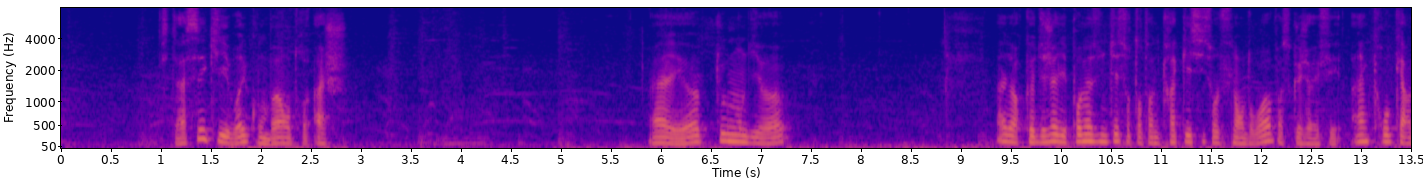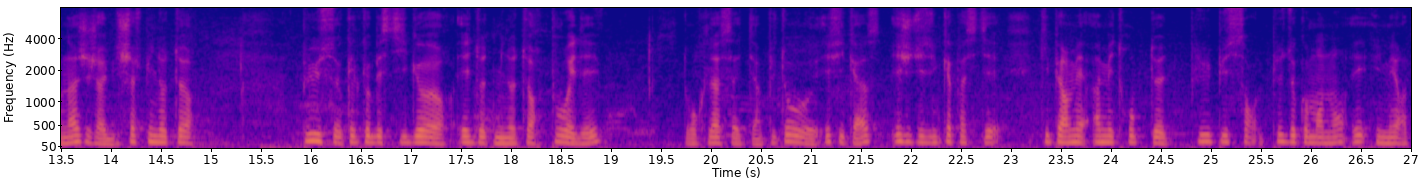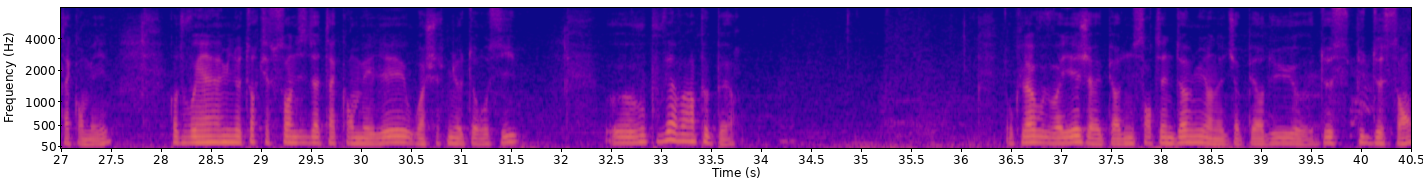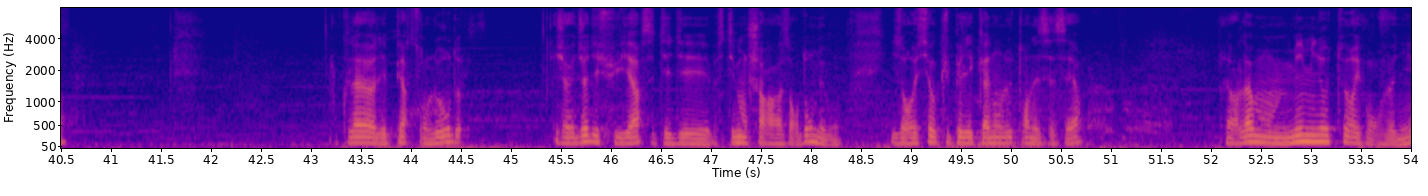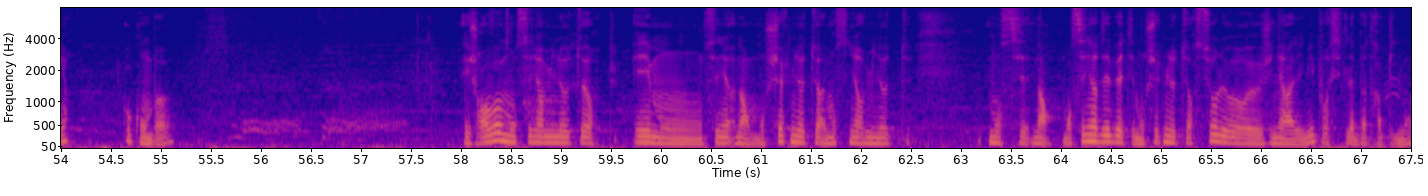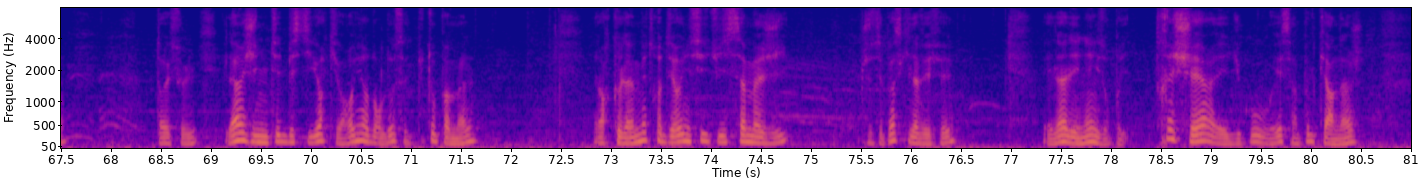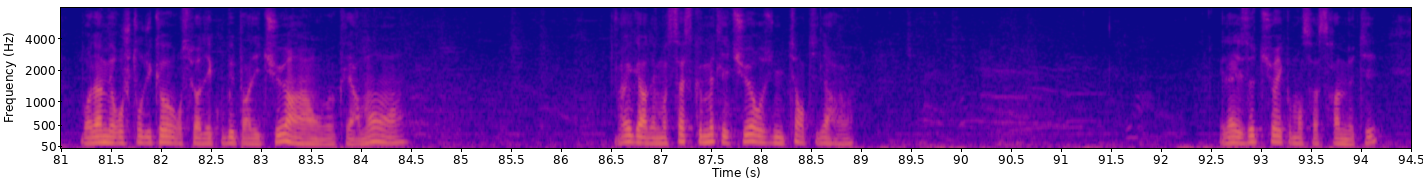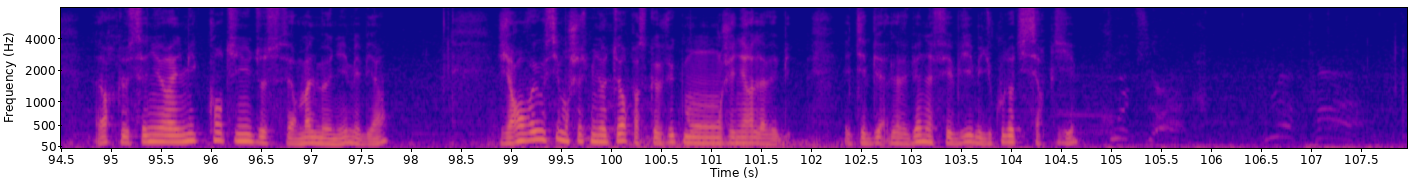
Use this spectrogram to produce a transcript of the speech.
C'était assez équilibré le combat entre H. Allez hop, tout le monde y va. Alors que déjà les premières unités sont en train de craquer ici sur le flanc droit parce que j'avais fait un gros carnage et j'avais mis chef minotaure plus quelques bestigors et d'autres minotaures pour aider. Donc là ça a été plutôt efficace et j'utilise une capacité qui permet à mes troupes de plus plus de commandement et une meilleure attaque en mêlée. Quand vous voyez un minotaure qui a 70 d'attaque en mêlée ou un chef minotaure aussi, euh, vous pouvez avoir un peu peur. Donc là vous voyez j'avais perdu une centaine d'hommes, lui on a déjà perdu euh, plus de 200. Donc là les pertes sont lourdes. J'avais déjà des fuyards, c'était des. C'était mon char à Zordon, mais bon. Ils ont réussi à occuper les canons le temps nécessaire. Alors là, mes minotaures, ils vont revenir au combat. Et je renvoie mon seigneur minotaure et mon seigneur. Non, mon chef minotaure et mon seigneur minotaure. Mon, non, mon seigneur des bêtes et mon chef minotaure sur le euh, général ennemi pour essayer de la battre rapidement. Là, j'ai une unité de bestigeur qui va revenir dans le dos, ça va être plutôt pas mal. Alors que la maître des runes ici utilise sa magie. Je sais pas ce qu'il avait fait. Et là, les nains, ils ont pris très cher. Et du coup, vous voyez, c'est un peu le carnage. Bon, là, mes rejetons du corps vont se faire découper par les tueurs, hein, on clairement. Hein. Regardez-moi ça, ce que mettent les tueurs aux unités anti-larves. Et là, les autres tueurs, ils commencent à se rameuter. Alors que le seigneur ennemi continue de se faire malmener, mais bien. J'ai renvoyé aussi mon chef minotaure parce que vu que mon général l'avait bien, bien affaibli, mais du coup l'autre il s'est replié.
